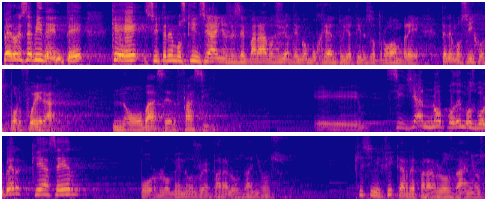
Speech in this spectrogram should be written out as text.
Pero es evidente que si tenemos 15 años de separados, yo ya tengo mujer, tú ya tienes otro hombre, tenemos hijos por fuera, no va a ser fácil. Eh, si ya no podemos volver, ¿qué hacer? Por lo menos repara los daños. ¿Qué significa reparar los daños?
